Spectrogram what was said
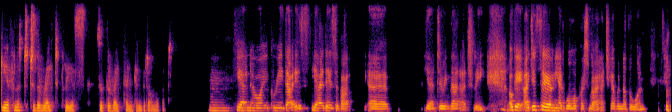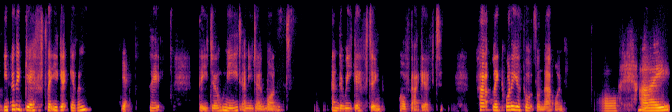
giving it to the right place so that the right thing can be done with it. Mm, yeah, no, I agree. That is, yeah, it is about, uh, yeah, doing that actually. Okay, I did say I only had one more question, but I actually have another one. you know, the gift that you get given? Yeah. The, that you don't need and you don't want, and the regifting of that gift. How, like, what are your thoughts on that one? Oh, I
